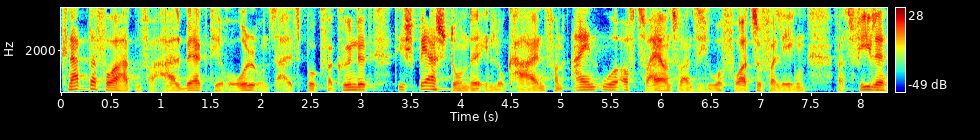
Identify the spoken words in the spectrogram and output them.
Knapp davor hatten Vorarlberg, Tirol und Salzburg verkündet, die Sperrstunde in Lokalen von 1 Uhr auf 22 Uhr vorzuverlegen, was viele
